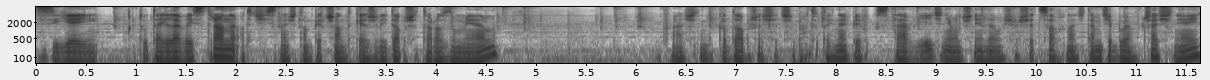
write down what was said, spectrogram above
z jej tutaj lewej strony odcisnąć tą pieczątkę, jeżeli dobrze to rozumiem. Właśnie, tylko dobrze się trzeba tutaj najpierw ustawić. Nie wiem, czy nie będę musiał się cofnąć tam, gdzie byłem wcześniej.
